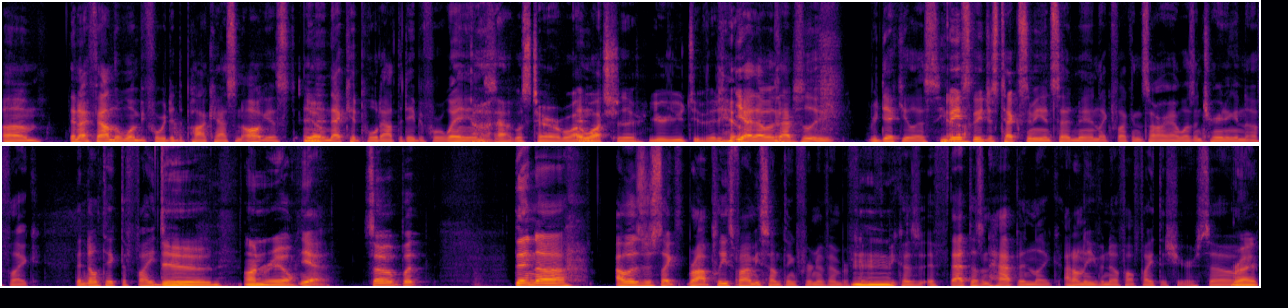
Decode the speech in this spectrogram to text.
um then i found the one before we did the podcast in august and Yep. then that kid pulled out the day before Oh, weigh-ins that was terrible. I And- watched uh, your YouTube video. yeah that was absolutely ridiculous he Yeah. basically just texted me and said man like fucking sorry i wasn't training enough like then don't take the fight Dude, unreal. Yeah. So, but then uh I was just like, Rob, please find me something for November 5th Mhm. because if that doesn't happen, like I don't even know if I'll fight this year. So Right.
